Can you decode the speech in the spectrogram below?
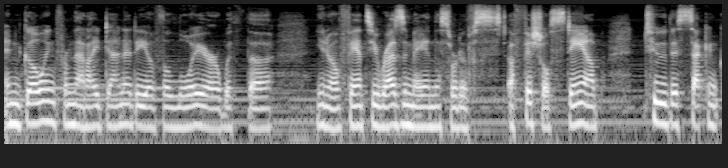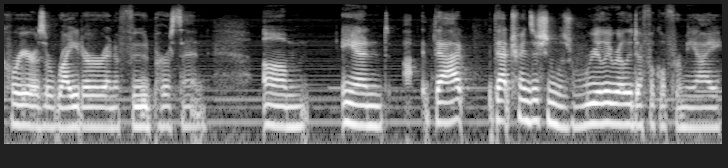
and going from that identity of the lawyer with the you know fancy resume and the sort of official stamp to this second career as a writer and a food person. Um, and that that transition was really really difficult for me. I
